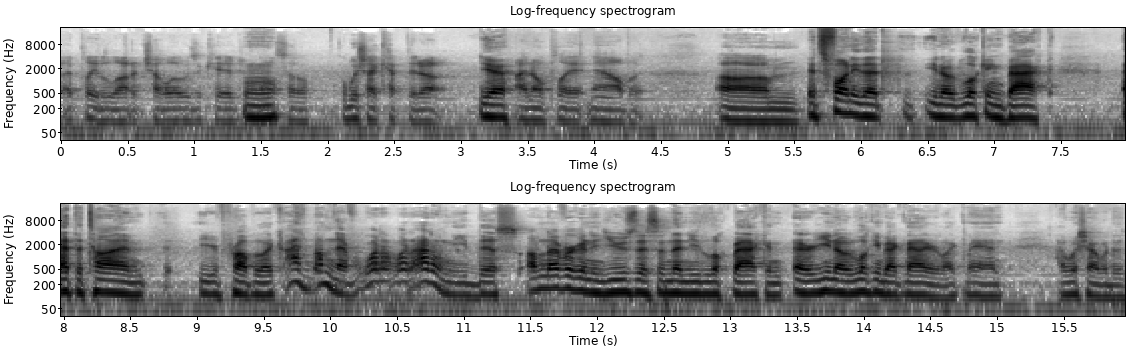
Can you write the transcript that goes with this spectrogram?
I played a lot of cello as a kid. Mhm. Also, I wish I kept it up. Yeah. I don't play it now, but um, It's funny that you know, looking back, at the time, you're probably like, I, I'm never, what, what, I don't need this. I'm never going to use this. And then you look back and, or you know, looking back now, you're like, man, I wish I would have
